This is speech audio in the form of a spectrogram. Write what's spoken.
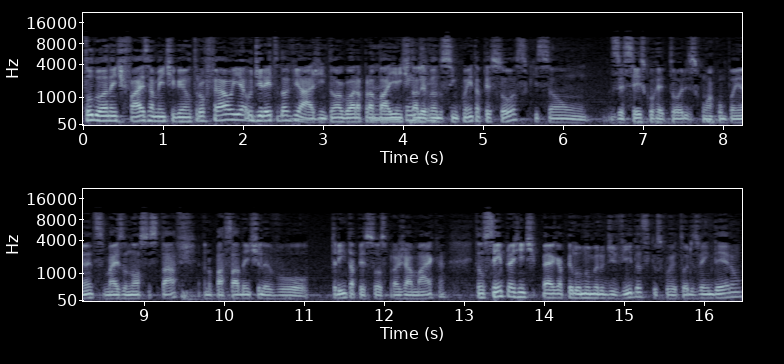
todo ano a gente faz, realmente ganha um troféu e é o direito da viagem. Então agora para a ah, Bahia a gente está levando 50 pessoas, que são 16 corretores com acompanhantes, mais o nosso staff. Ano passado a gente levou 30 pessoas para Jamaica. Então sempre a gente pega pelo número de vidas que os corretores venderam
